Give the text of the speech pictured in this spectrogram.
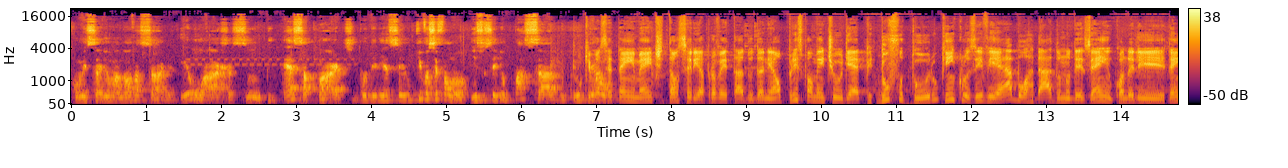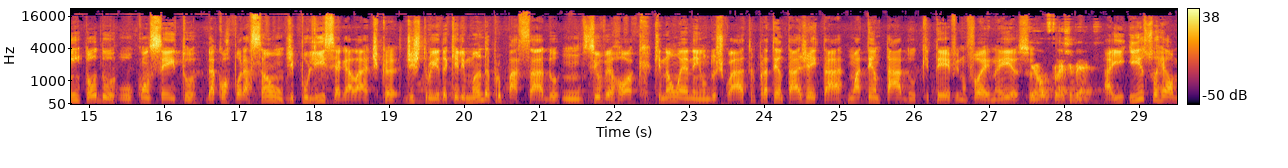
começaria uma nova saga. Eu acho assim que essa parte poderia ser o que você falou. Isso seria o passado. O que Então, você tem em mente, então, seria aproveitar do Daniel, principalmente o gap do futuro, que inclusive é abordado no desenho, quando ele tem todo o conceito da corporação de polícia galáctica destruída, que ele manda pro passado um Silverhawk, que não é nenhum dos quatro, para tentar ajeitar um atentado que teve, não foi? Não é isso? que é o flashback. Aí isso realmente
